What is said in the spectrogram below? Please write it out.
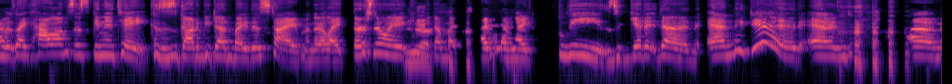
I was like, how long is this going to take? Because it's got to be done by this time. And they're like, there's no way it can yeah. be done by this time. And I'm like, please get it done. And they did. And um,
